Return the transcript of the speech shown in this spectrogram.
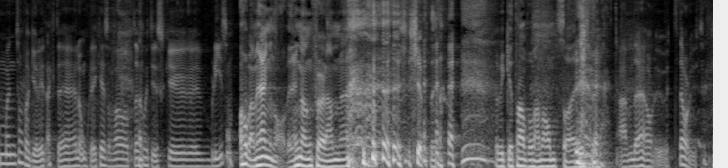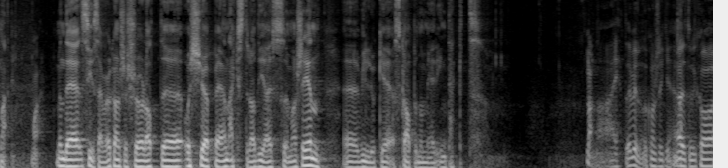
man tar tak i litt ekte eller ordentlige caser, at det faktisk uh, blir sånn. Jeg håper de regner over en gang før de kjøpte den. Jeg vil ikke ta på meg noe ansvar. Nei, men det har du jo ikke. Det har du ikke. Nei. Nei. Men det sier seg vel kanskje sjøl at uh, å kjøpe en ekstra DIS-maskin uh, vil jo ikke skape noe mer inntekt. Nei, det vil du kanskje ikke. Jeg vet, ikke hva,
